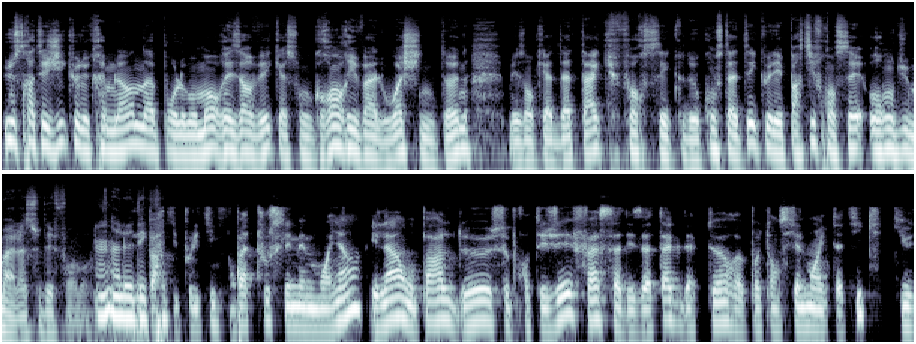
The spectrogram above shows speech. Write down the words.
une stratégie que le Kremlin n'a pour le moment réservée qu'à son grand rival Washington. Mais en cas d'attaque, force est de constater que les partis français auront du mal à se défendre. Ah, les partis politiques n'ont pas tous les mêmes moyens. Et là, on parle de se protéger face à des attaques d'acteurs potentiellement étatiques qui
